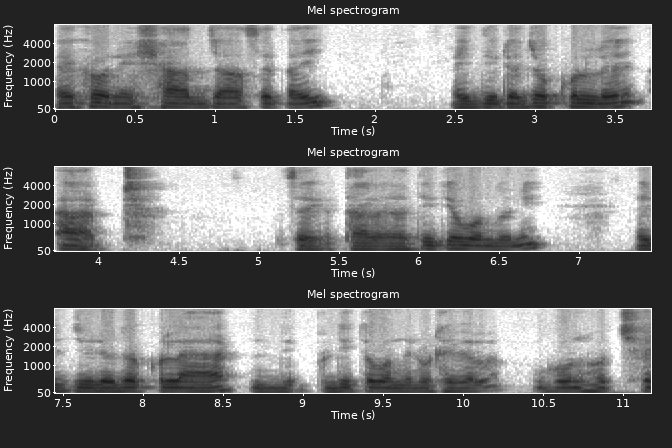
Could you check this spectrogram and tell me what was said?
এখন এই সাত যা আছে তাই এই দুইটা যোগ করলে আট। তৃতীয় বন্ধনী। এই দুইটা যোগ করলে আট দ্বিতীয় বন্ধনী উঠে গেল। গুণ হচ্ছে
